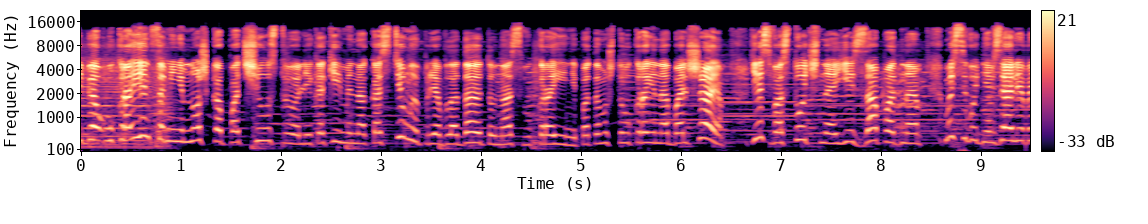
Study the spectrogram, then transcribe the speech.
себя украинцами немножко почувствовали, как именно костюмы преобладают у нас в Украине. Потому что Украина большая, есть восточная, есть западная. Мы сегодня взяли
